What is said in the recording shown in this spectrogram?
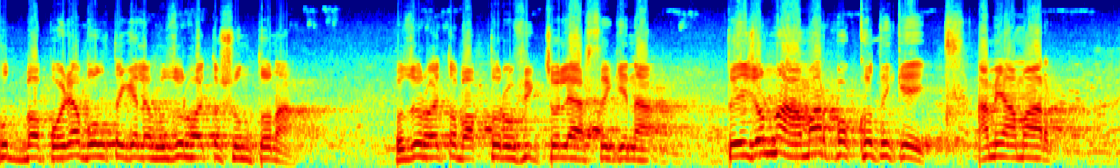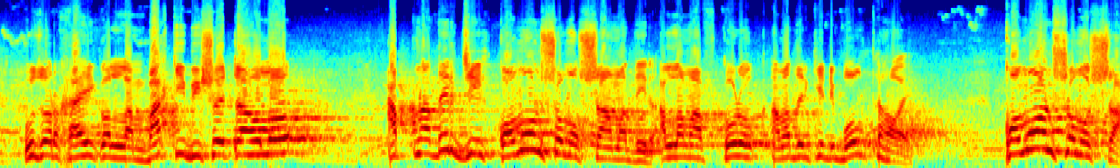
খুদ্া পড়া বলতে গেলে হুজুর হয়তো শুনতো না। হুজুর হয়তো বাপ্ত রফিক চলে আসছে কিনা। তো এই জন্য আমার পক্ষ থেকে আমি আমার হুজুর খাহি করলাম। বাকি বিষয়টা হলো, আপনাদের যে কমন সমস্যা আমাদের, আল্লাহ মাফ করুক, আমাদেরকে এটি বলতে হয়। কমন সমস্যা,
